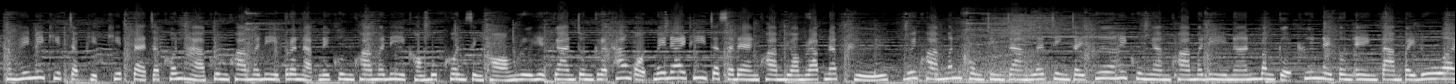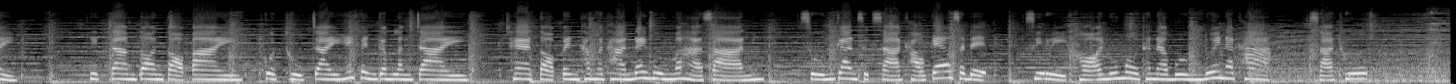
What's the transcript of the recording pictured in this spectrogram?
ทำให้ไม่คิดจะผิดคิด แต่จะค้นหาคุณความมดีตระหนักในคุณความมดีของบุคคลสิ่งของหรือเหตุการณ์จนกระทั่งอดไม่ได้ที่จะแสดงความยอมรับนับถือ ด้วยความมั่นคงจริงจังและจริงใจเพื่อให้คุณงามความมดีนั้นบังเกิดขึ้นในตนเองตามไปด้วย ติดตามตอนต่อไป กดถูกใจให้เป็นกำลังใจ แชร์ต่อเป็นธรรมทานได้บุญมหาศาล ศูนย์การศึกษาเขาแก้วเสด็จ สิริขออนุโมทนาบุญด้วยนะคะ สาธุ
